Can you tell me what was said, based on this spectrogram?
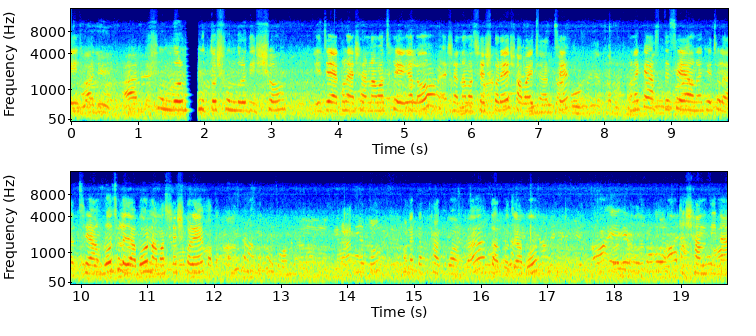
এই সুন্দর মুহূর্ত, সুন্দর দৃশ্য। এই যে এখন এশার নামাজ হয়ে গেল, এশার নামাজ শেষ করে সবাই যাচ্ছে। অনেকে আসতেছে, অনেকে চলে যাচ্ছে, আমরাও চলে যাব নামাজ শেষ করে কতক্ষণ? অনেকটা থাকব আমরা, তারপর যাব। কি শান্তি না?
